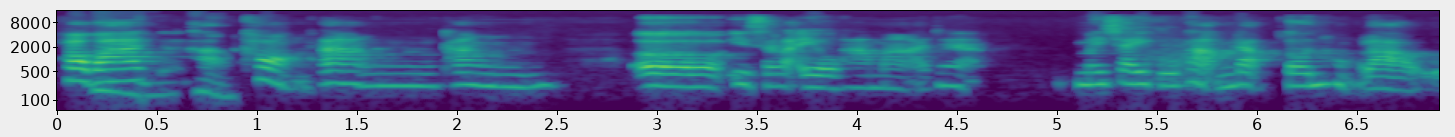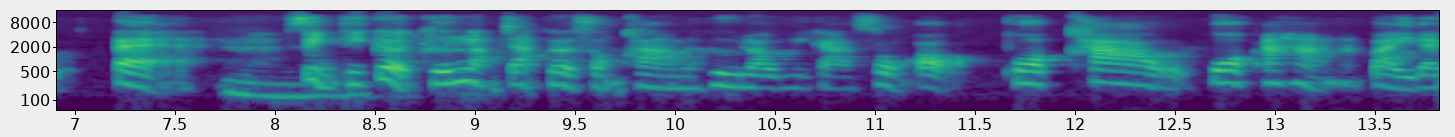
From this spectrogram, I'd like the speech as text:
เพราะว่าอ๋อค่ะของทางทางเอ่ออิสราเอลฮามาสเนี่ย ไม่ใช่คู่ขาอันดับต้นของเรา แต่อืมสิ่งที่เกิดขึ้นหลังจากเกิดสงครามคือเรามีการส่งออกพวกข้าวพวกอาหารไปได้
